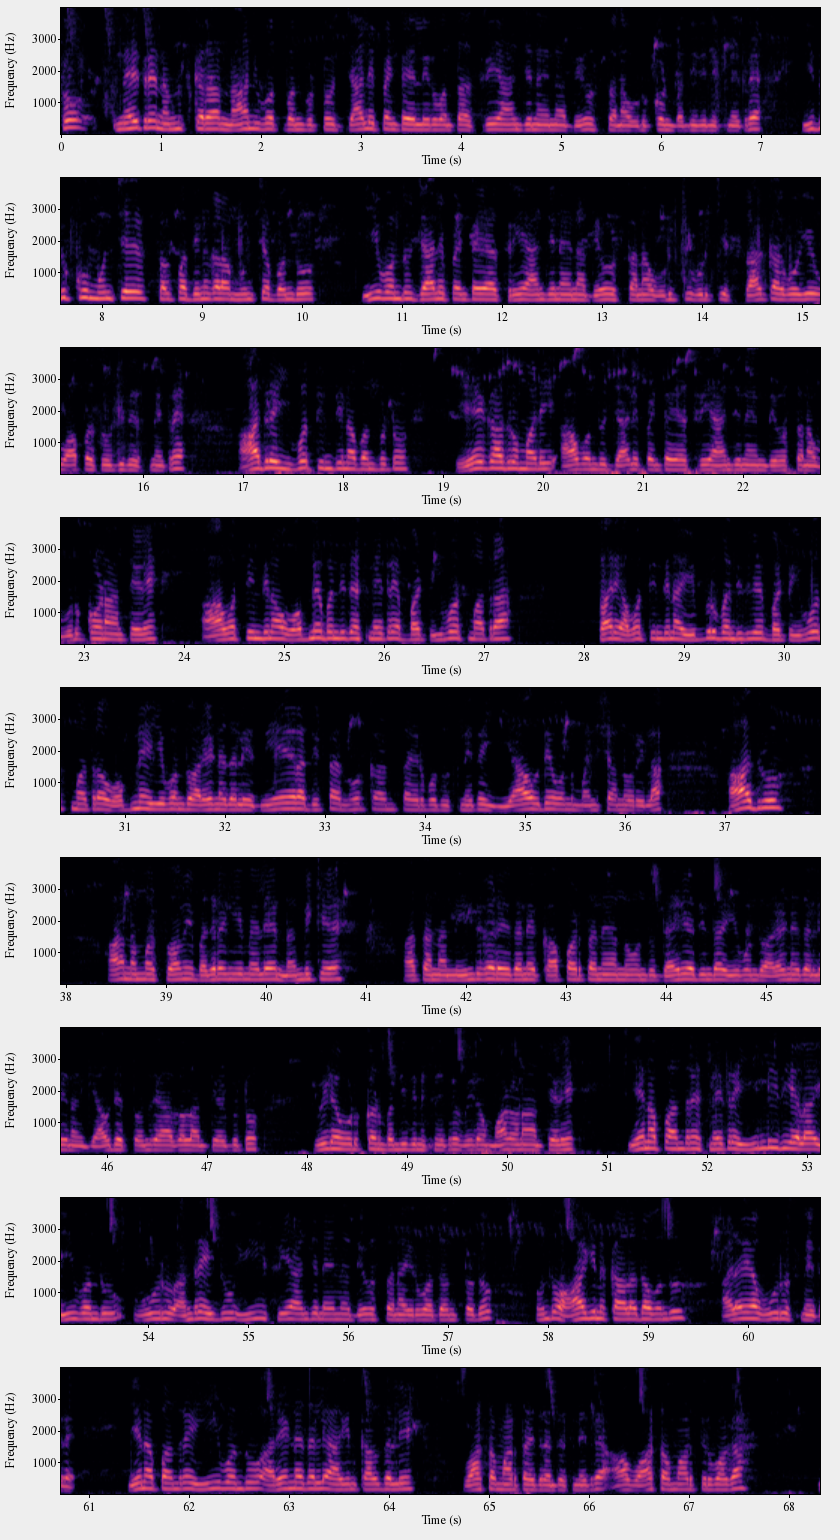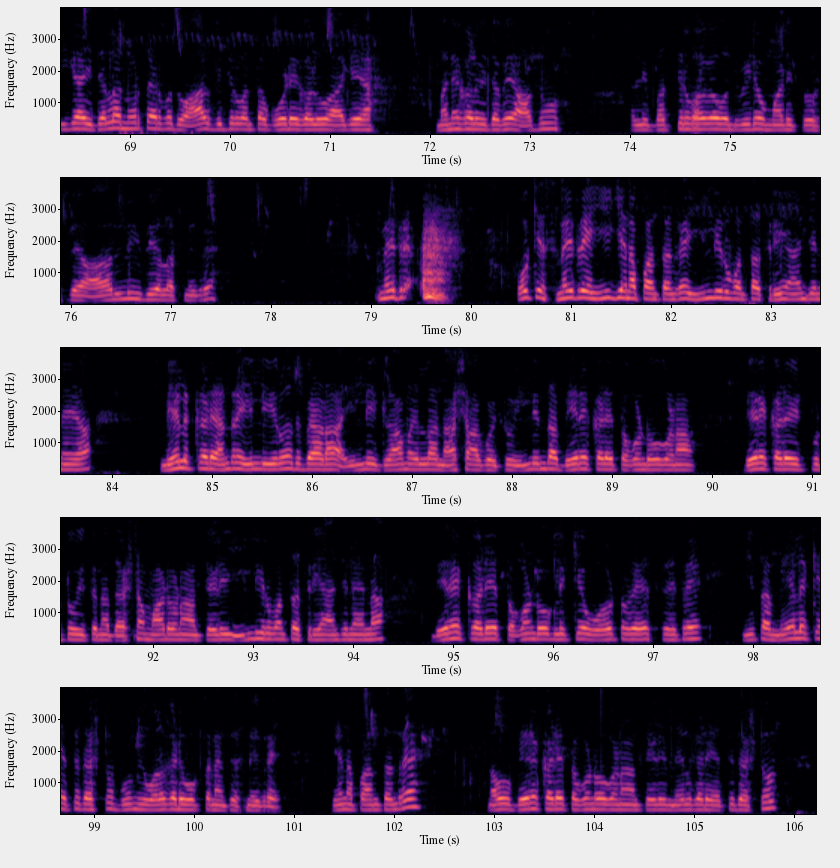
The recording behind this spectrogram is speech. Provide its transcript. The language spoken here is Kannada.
ಸೊ ಸ್ನೇಹಿತರೆ, ನಮಸ್ಕಾರ. ನಾನು ಇವತ್ತು ಬಂದ್ಬಿಟ್ಟು ಜಾಲಿಪೇಟೆಯಲ್ಲಿರುವಂಥ ಶ್ರೀ ಆಂಜನೇಯನ ದೇವಸ್ಥಾನ ಹುಡ್ಕೊಂಡು ಬಂದಿದ್ದೀನಿ ಸ್ನೇಹಿತರೆ. ಇದಕ್ಕೂ ಮುಂಚೆ, ಸ್ವಲ್ಪ ದಿನಗಳ ಮುಂಚೆ ಬಂದು ಈ ಒಂದು ಜಾಲಿಪೇಟೆಯ ಶ್ರೀ ಆಂಜನೇಯನ ದೇವಸ್ಥಾನ ಹುಡುಕಿ ಹುಡುಕಿ ಸಾಕಾಗೋಗಿ ವಾಪಸ್ ಹೋಗಿದೆ ಸ್ನೇಹಿತರೆ. ಆದರೆ ಇವತ್ತಿನ ದಿನ ಬಂದ್ಬಿಟ್ಟು ಹೇಗಾದರೂ ಮಾಡಿ ಆ ಒಂದು ಜಾಲಿಪೇಟೆಯ ಶ್ರೀ ಆಂಜನೇಯನ ದೇವಸ್ಥಾನ ಹುಡ್ಕೋಣ ಅಂತೇಳಿ, ಆವತ್ತಿನ ದಿನ ಒಬ್ಬನೇ ಬಂದಿದೆ ಸ್ನೇಹಿತರೆ. ಬಟ್ ಇವತ್ತು ಮಾತ್ರ ಸಾರಿ, ಅವತ್ತಿನ ದಿನ ಇಬ್ಬರು ಬಂದಿದ್ವಿ ಬಟ್ ಇವತ್ತು ಮಾತ್ರ ಒಬ್ಬನೇ ಈ ಒಂದು ಅರಣ್ಯದಲ್ಲಿ ನೇರ ದಿಟ್ಟ ನೋಡ್ಕೊಳ್ತಾ ಇರ್ಬೋದು ಸ್ನೇಹಿತರೆ. ಯಾವುದೇ ಒಂದು ಮನುಷ್ಯ ಅನ್ನೋರಿಲ್ಲ. ಆದರೂ ಆ ನಮ್ಮ ಸ್ವಾಮಿ ಬಜರಂಗಿ ಮೇಲೆ ನಂಬಿಕೆ ಆತ ನನ್ನ ಹಿಂದ್ಗಡೆ ಇದ್ದಾನೆ, ಕಾಪಾಡ್ತಾನೆ ಅನ್ನೋ ಒಂದು ಧೈರ್ಯದಿಂದ ಈ ಒಂದು ಅರಣ್ಯದಲ್ಲಿ ನನಗೆ ಯಾವುದೇ ತೊಂದರೆ ಆಗೋಲ್ಲ ಅಂತ ಹೇಳ್ಬಿಟ್ಟು ವೀಡಿಯೋ ಹುಡ್ಕೊಂಡು ಬಂದಿದ್ದೀನಿ ಸ್ನೇಹಿತರೆ. ವೀಡಿಯೋ ಮಾಡೋಣ ಅಂತೇಳಿ ಏನಪ್ಪ ಅಂದರೆ ಸ್ನೇಹಿತರೆ, ಇಲ್ಲಿದೆಯಲ್ಲ ಈ ಒಂದು ಊರು, ಅಂದರೆ ಇದು ಈ ಶ್ರೀ ಆಂಜನೇಯನ ದೇವಸ್ಥಾನ ಇರುವಂಥದ್ದು ಒಂದು ಆಗಿನ ಕಾಲದ ಒಂದು ಹಳೆಯ ಊರು ಸ್ನೇಹಿತರೆ. ಏನಪ್ಪ ಅಂದರೆ ಈ ಒಂದು ಅರಣ್ಯದಲ್ಲಿ ಆಗಿನ ಕಾಲದಲ್ಲಿ ವಾಸ ಮಾಡ್ತಾ ಇದ್ರಂತೆ ಸ್ನೇಹಿತರೆ. ಆ ವಾಸ ಮಾಡ್ತಿರುವಾಗ ಈಗ ಇದೆಲ್ಲ ನೋಡ್ತಾ ಇರ್ಬೋದು ಆಳು ಬಿದ್ದಿರುವಂಥ ಗೋಡೆಗಳು, ಹಾಗೆ ಮನೆಗಳು ಇದ್ದಾವೆ ಅದು ಅಲ್ಲಿ ಬರ್ತಿರುವಾಗ ಒಂದು ವಿಡಿಯೋ ಮಾಡಿ ತೋರಿಸಿದೆ. ಅಲ್ಲಿ ಇದೆಯಲ್ಲ ಸ್ನೇಹಿತರೆ? ಸ್ನೇಹಿತರೆ ಓಕೆ ಸ್ನೇಹಿತರೆ, ಈಗೇನಪ್ಪ ಅಂತಂದರೆ ಇಲ್ಲಿರುವಂಥ ಶ್ರೀ ಆಂಜನೇಯ ಮೇಲುಗಡೆ ಅಂದರೆ ಇಲ್ಲಿ ಇರೋದು ಬೇಡ. ಇಲ್ಲಿ ಗ್ರಾಮ ಎಲ್ಲ ನಾಶ ಆಗೋಯ್ತು. ಇಲ್ಲಿಂದ ಬೇರೆ ಕಡೆ ತೊಗೊಂಡು ಹೋಗೋಣ ಬೇರೆ ಕಡೆ ಇಟ್ಬಿಟ್ಟು ಈತನ ದರ್ಶನ ಮಾಡೋಣ ಅಂಥೇಳಿ ಇಲ್ಲಿರುವಂಥ ಶ್ರೀ ಆಂಜನೇಯನ ಬೇರೆ ಕಡೆ ತೊಗೊಂಡು ಹೋಗ್ಲಿಕ್ಕೆ ಹೊರಟ್ರೆ ಸ್ನೇಹಿತರೆ, ಈತ ಮೇಲಕ್ಕೆ ಎತ್ತಿದಷ್ಟು ಭೂಮಿ ಒಳಗಡೆ ಹೋಗ್ತಾನೆ ಅಂತೆ ಸ್ನೇಹಿತರೆ. ಏನಪ್ಪ ಅಂತಂದರೆ, ನಾವು ಬೇರೆ ಕಡೆ ತೊಗೊಂಡು ಹೋಗೋಣ ಅಂಥೇಳಿ ಮೇಲ್ಗಡೆ ಎತ್ತಿದಷ್ಟು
